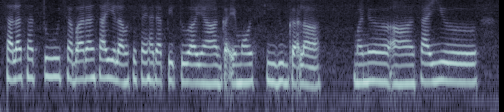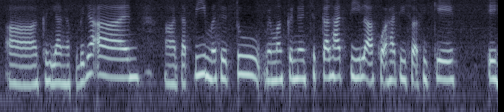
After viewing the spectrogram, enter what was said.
salah satu cabaran saya lah masa saya hadapi tu uh, yang agak emosi jugalah. Mana uh, saya uh, kehilangan pekerjaan. Uh, tapi masa tu memang kena cekal hati lah, kuat hati sebab fikir eh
